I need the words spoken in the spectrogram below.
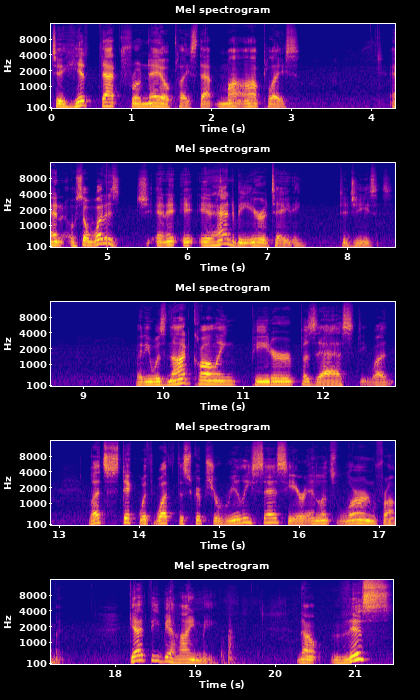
to hit that phroneo place, that ma'a place. And so, what is, and it, it, it had to be irritating to Jesus. But he was not calling Peter possessed. He was, let's stick with what the scripture really says here and let's learn from it. Get thee behind me. Now, this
